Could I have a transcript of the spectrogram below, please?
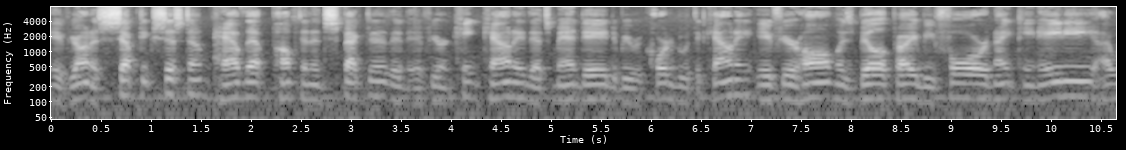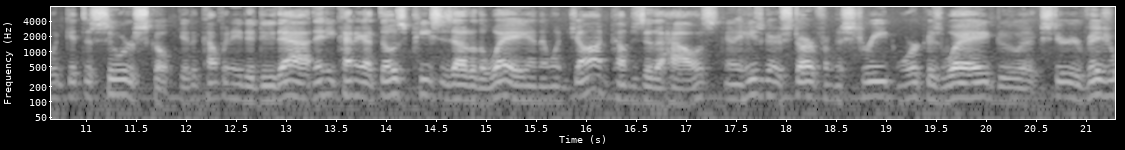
If you're on a septic system, have that pumped and inspected. And if you're in King County, that's mandated to be recorded with the county. If your home was built probably before 1980, I would get the sewer scope, get a company to do that. Then you kind of got those pieces out of the way. And then when John comes to the house, you know, he's going to start from the street, work his way, do exterior visual,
